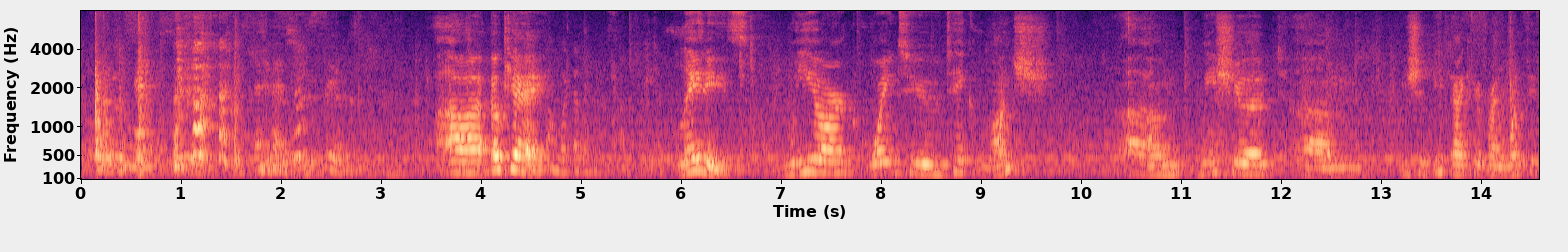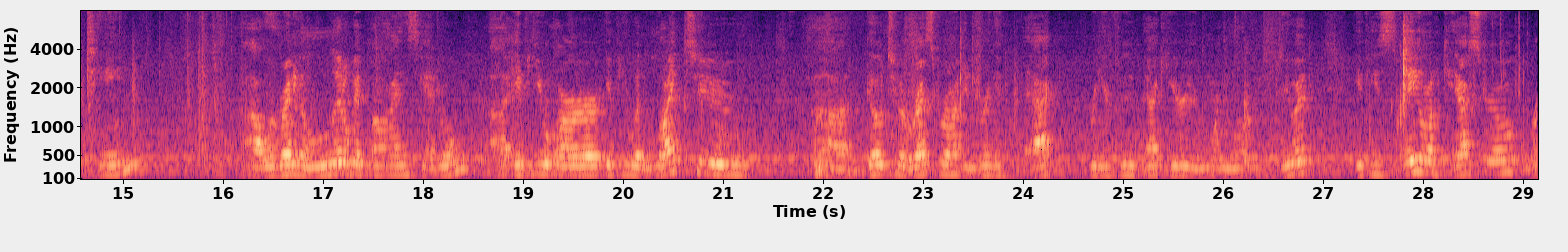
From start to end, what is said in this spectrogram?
Uh, okay, Oh, we're gonna do this one for you. ladies, we are going to take lunch. Um, we should, um, we should be back here by 1:15. Uh, we're running a little bit behind schedule. Uh, if you are, if you would like to, uh, go to a restaurant and bring it back, bring your food back here, you're more than welcome to do it. If you stay on Castro,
